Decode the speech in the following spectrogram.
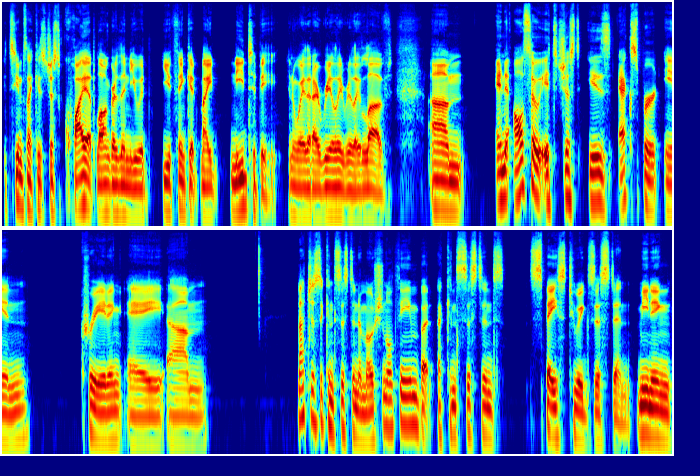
it seems like it's just quiet longer than you would, you think it might need to be in a way that I really, really loved. Um, and also it's just is expert in creating a um, not just a consistent emotional theme, but a consistent space to exist in. Meaning,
